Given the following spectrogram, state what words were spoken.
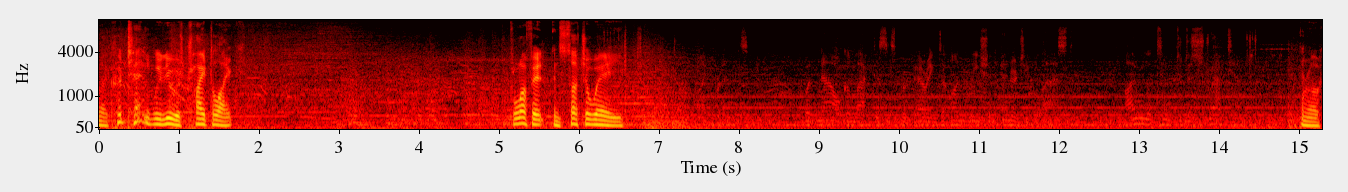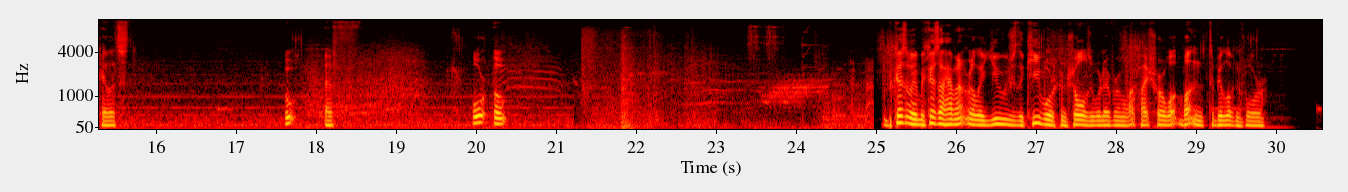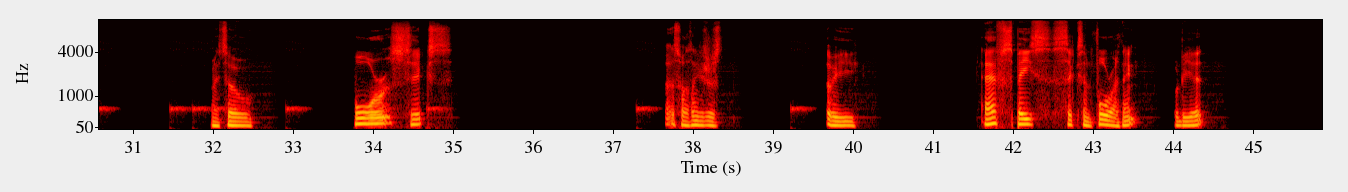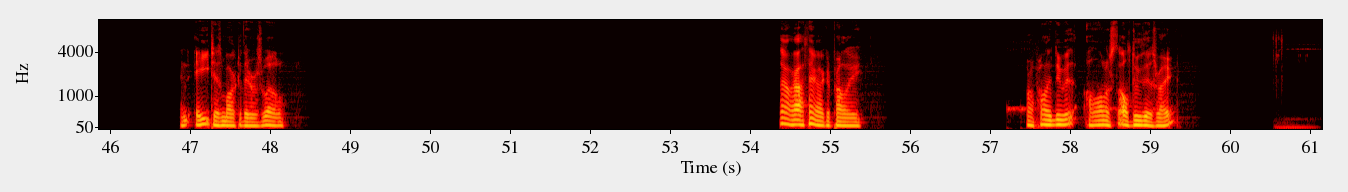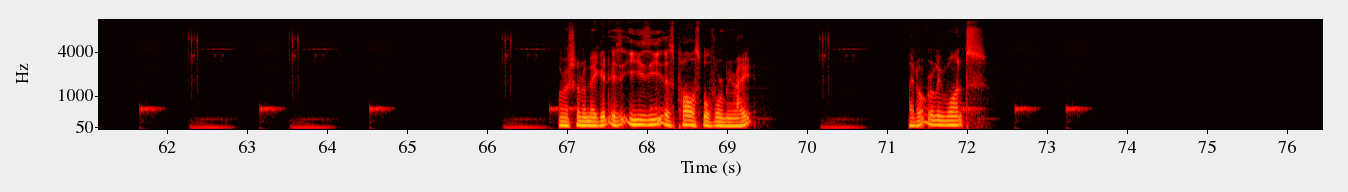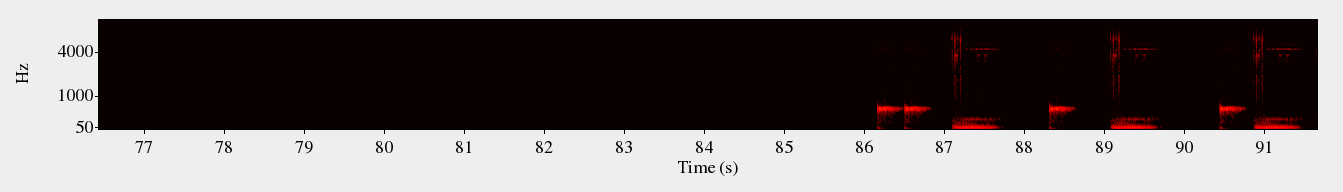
What I could technically do is try to like fluff it in such a way my friends. But now Galactus is preparing to unleash an energy blast. I will attempt to distract him. Well, okay, let's. Oh, F. Or oh. Because of it, because I haven't really used the keyboard controls or whatever, I'm not quite sure what buttons to be looking for. Right, so four, six. uh, So I think it's just it'll be F space six and four. I think would be it. And 8 is marked there as well. I think I could probably... I'll probably do it. I'll honest, I'll do this, right? I'm just going to make it as easy as possible for me, right? I don't really want...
